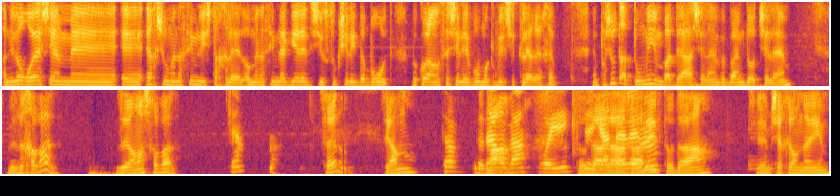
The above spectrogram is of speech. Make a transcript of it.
אני לא רואה שהם אה, אה, איכשהו מנסים להשתכלל, או מנסים להגיע לאיזשהו סוג של הידברות בכל הנושא של יבוא מקביל של כלי רכב. הם פשוט אטומים בדעה שלהם ובעמדות שלהם, וזה חבל. זה ממש חבל. כן. בסדר, סיימנו? טוב, תודה מה? רבה רועי שהגעת אלינו. תודה לך אליס, תודה. שיהיה המשך יום נעים.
